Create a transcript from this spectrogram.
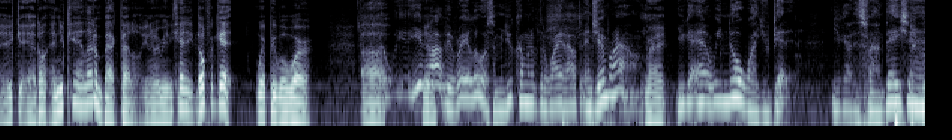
you can, yeah, don't, and you can't let them backpedal. You know what I mean? You can't. Don't forget where people were. Uh, Even Yeah. obviously Ray Lewis. I mean, you coming up to the White House and Jim Brown. right. You got, and we know why you did it. You got his foundation.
